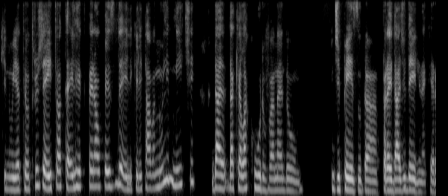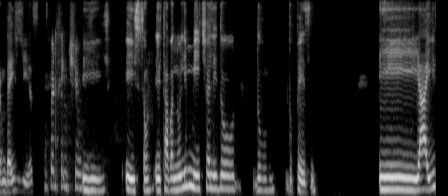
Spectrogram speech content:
que não ia ter outro jeito até ele recuperar o peso dele, que ele estava no limite da, daquela curva, né, do, de peso para a idade dele, né, que eram 10 dias. O percentil. E isso, ele estava no limite ali do, do, do peso. E aí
